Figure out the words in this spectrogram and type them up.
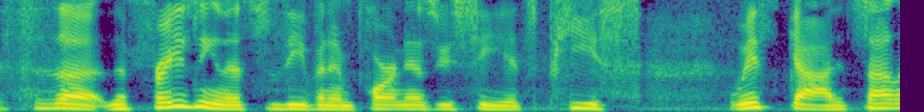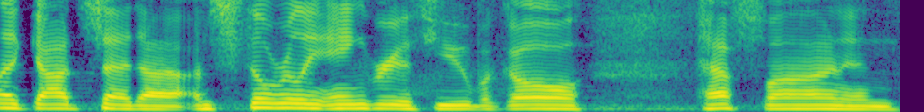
This is a, the phrasing of this is even important as we see it's peace with God. It's not like God said, uh, I'm still really angry with you, but go have fun and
